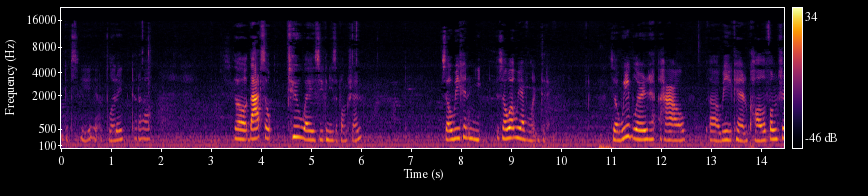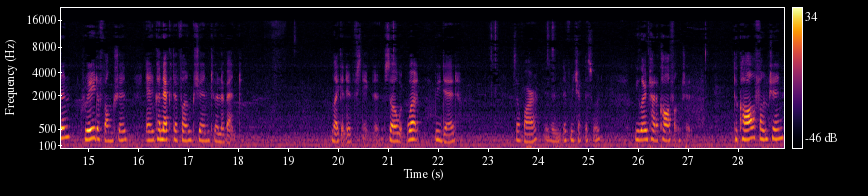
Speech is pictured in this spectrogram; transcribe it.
You can see, yeah, floating. Ta-da. So that's a, two ways you can use a function. So we can, so what we have learned today. So we've learned how uh, we can call a function, create a function, and connect a function to an event, like an if statement. So what we did so far, is if we check this one, we learned how to call a function. To call a function,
